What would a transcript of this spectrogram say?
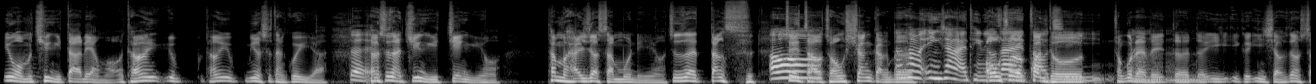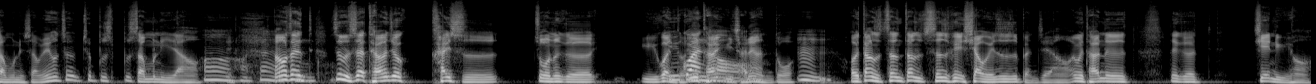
因为我们青鱼大量嘛，台湾又台湾又没有生产鲑鱼啊，对，台湾生产金鱼、煎鱼哦，他们还是叫三文鱼哦，就是在当时最早从香港的，他们印象还停留在欧洲的罐头传过来的的的一一个印象，叫三文鱼三文鱼，因为这这不是不是三文鱼啊，哦。然后在日本在台湾就开始做那个。鱼罐头，因为台湾鱼产量很多，嗯，哦，当时真当时甚至可以销回日日本这样哦，因为台湾那个那个煎鱼哈，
